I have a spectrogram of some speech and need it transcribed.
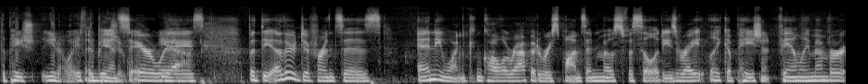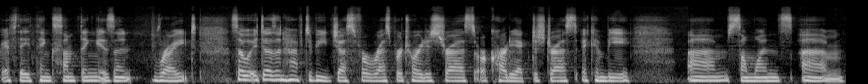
the patient you know if advanced patient, airways. Yeah. But the other difference is anyone can call a rapid response in most facilities, right? Like a patient family member if they think something isn't right. So it doesn't have to be just for respiratory distress or cardiac distress. It can be um, someone's um,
